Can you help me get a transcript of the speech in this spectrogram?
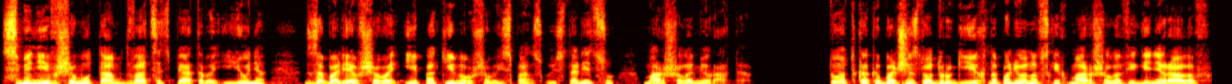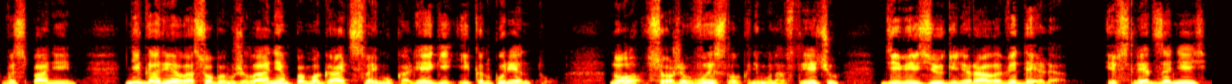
сменившему там 25 июня заболевшего и покинувшего испанскую столицу маршала Мюрата. Тот, как и большинство других наполеоновских маршалов и генералов в Испании, не горел особым желанием помогать своему коллеге и конкуренту, но все же выслал к нему навстречу дивизию генерала Веделя и вслед за ней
